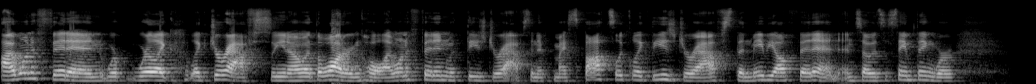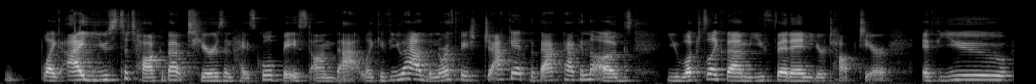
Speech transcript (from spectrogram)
I want to fit in. We're, we're like like giraffes, you know, at the watering hole. I want to fit in with these giraffes. And if my spots look like these giraffes, then maybe I'll fit in. And so it's the same thing where like I used to talk about tiers in high school based on that. Like if you had the North Face jacket, the backpack, and the Uggs, you looked like them, you fit in, you're top tier. If you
